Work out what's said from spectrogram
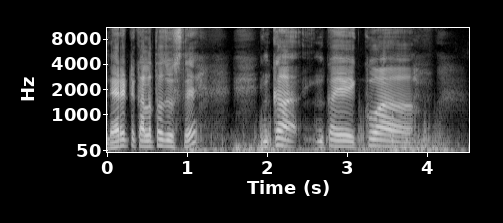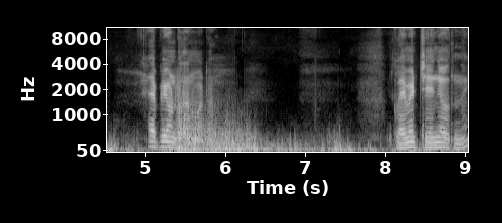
డైరెక్ట్ కళ్ళతో చూస్తే ఇంకా ఇంకా ఎక్కువ హ్యాపీ ఉంటుంది అనమాట క్లైమేట్ చేంజ్ అవుతుంది.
